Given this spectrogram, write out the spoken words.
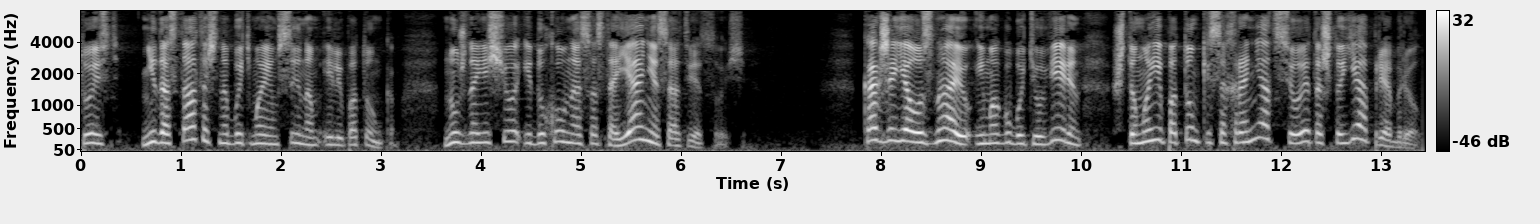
то есть недостаточно быть моим сыном или потомком, нужно еще и духовное состояние соответствующее. Как же я узнаю и могу быть уверен, что мои потомки сохранят все это, что я приобрел?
